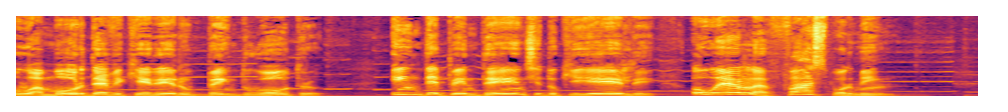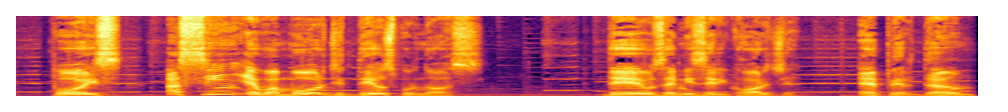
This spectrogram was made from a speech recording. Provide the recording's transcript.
O amor deve querer o bem do outro, independente do que ele ou ela faz por mim, pois assim é o amor de Deus por nós. Deus é misericórdia, é perdão,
